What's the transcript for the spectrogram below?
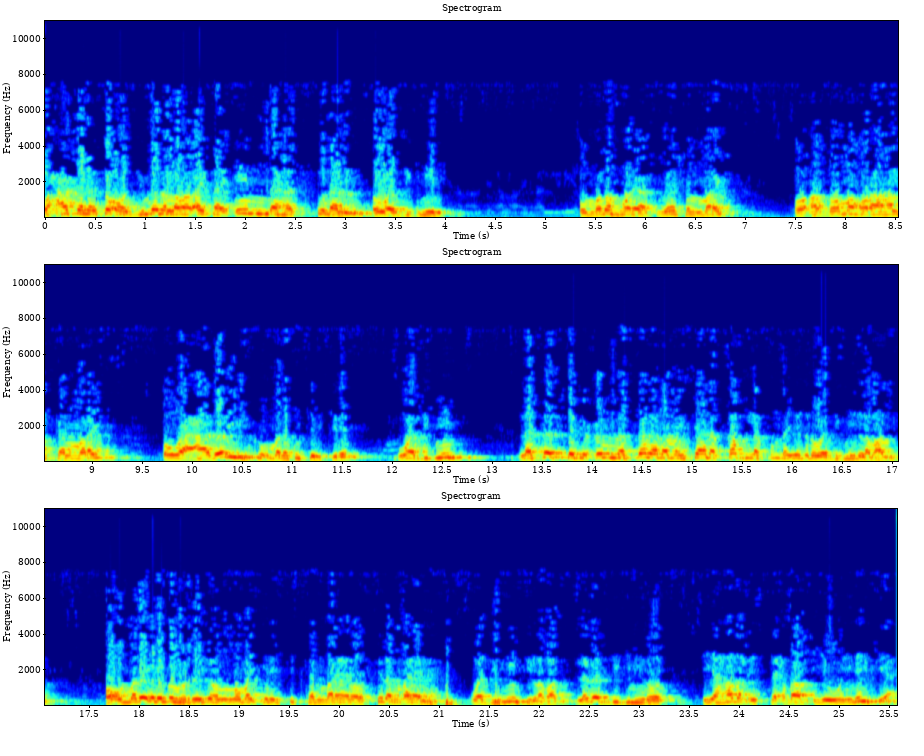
Waxaa kaleeto oo jumlada labaad ay tahay inaha sunan oo waa digniin. Ummado hore meeshan maray oo addoommo horaa halkan maray oo waa caadooyinka ummada ku jiri jireen. Waa digniin. Latattabicunna sanana man kaana qablakunna iyaduna waa digniin labaad wey oo ummado inaga horreeyo lumay inay sidkan mareen oo sidan mareenna waa digniintii labaad wey laba digniinood iyo hadal isticdaam iyo weyneysi ah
